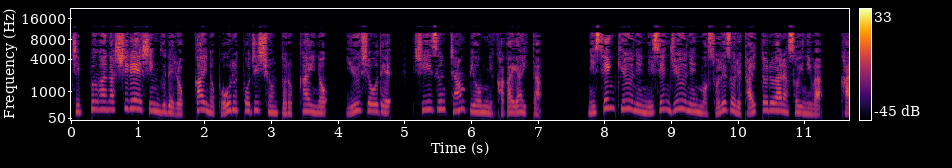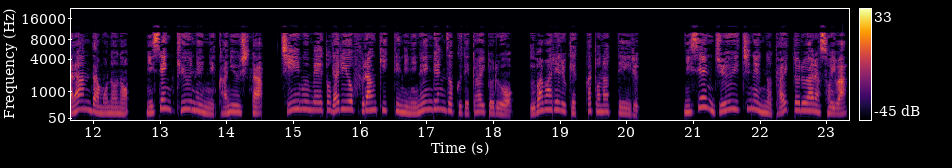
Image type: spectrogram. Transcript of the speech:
チップガナッシュレーシングで6回のポールポジションと6回の優勝でシーズンチャンピオンに輝いた。2009年2010年もそれぞれタイトル争いには絡んだものの、2009年に加入したチームメイトダリオ・フランキッティに2年連続でタイトルを奪われる結果となっている。2011年のタイトル争いは、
